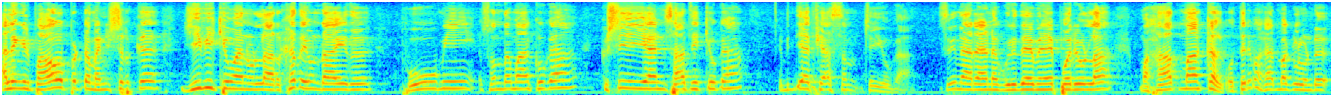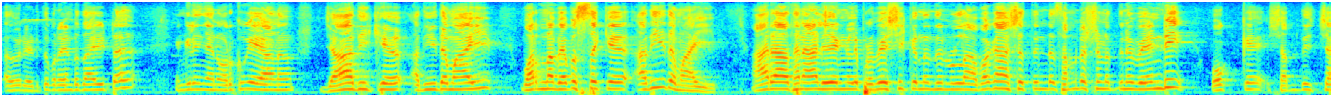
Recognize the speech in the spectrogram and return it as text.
അല്ലെങ്കിൽ പാവപ്പെട്ട മനുഷ്യർക്ക് ജീവിക്കുവാനുള്ള അർഹതയുണ്ടായത് ഭൂമി സ്വന്തമാക്കുക കൃഷി ചെയ്യാൻ സാധിക്കുക വിദ്യാഭ്യാസം ചെയ്യുക. ശ്രീനാരായണ ഗുരുദേവനെ പോലെയുള്ള മഹാത്മാക്കൾ ഒത്തിരി മഹാത്മാക്കളുണ്ട് അതുപോലെ എടുത്തു പറയേണ്ടതായിട്ട്. എങ്കിലും ഞാൻ ഓർക്കുകയാണ് ജാതിക്ക് അതീതമായി വർണവ്യവസ്ഥയ്ക്ക് അതീതമായി ആരാധനാലയങ്ങളിൽ പ്രവേശിക്കുന്നതിനുള്ള അവകാശത്തിന്റെ സംരക്ഷണത്തിന് വേണ്ടി ഒക്കെ ശബ്ദിച്ച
